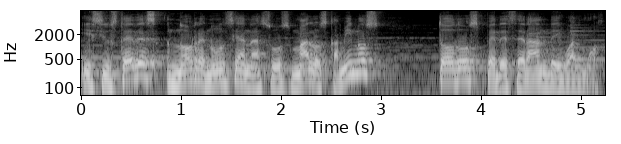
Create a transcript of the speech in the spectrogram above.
Y si ustedes no renuncian a sus malos caminos, todos perecerán de igual modo.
